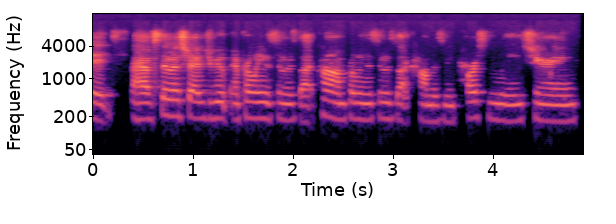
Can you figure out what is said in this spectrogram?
It's I have Simmons Strategy Group and PearlinaSimmons.com. PearlinaSimmons.com is me personally sharing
